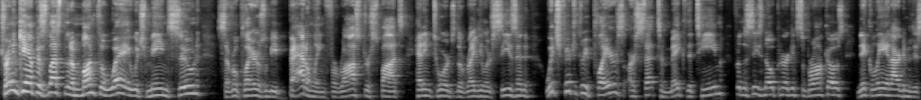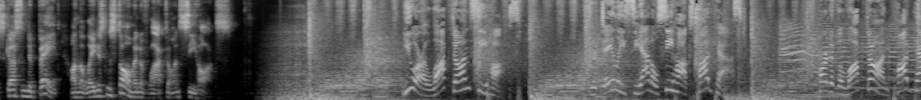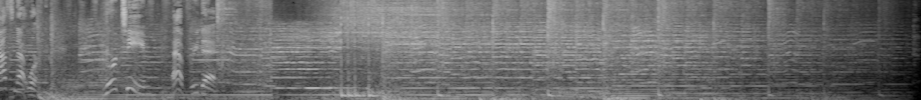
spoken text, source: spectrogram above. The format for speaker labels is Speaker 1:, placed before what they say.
Speaker 1: Training camp is less than a month away, which means soon several players will be battling for roster spots heading towards the regular season. Which 53 players are set to make the team for the season opener against the Broncos? Nick Lee and I are going to discuss and debate on the latest installment of Locked On Seahawks.
Speaker 2: You are Locked On Seahawks, your daily Seattle Seahawks podcast, part of the Locked On Podcast Network your team every day.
